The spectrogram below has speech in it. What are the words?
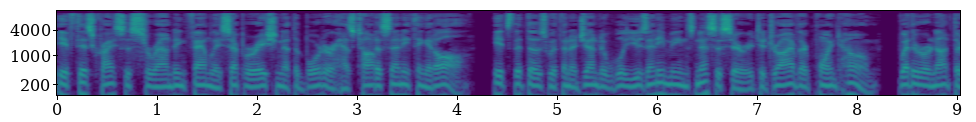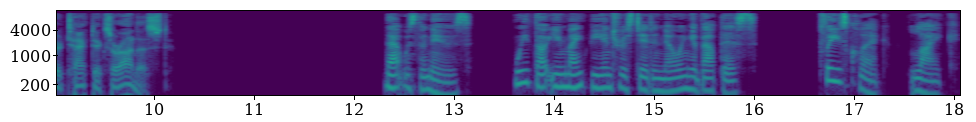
If this crisis surrounding family separation at the border has taught us anything at all, it's that those with an agenda will use any means necessary to drive their point home, whether or not their tactics are honest. That was the news. We thought you might be interested in knowing about this. Please click like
